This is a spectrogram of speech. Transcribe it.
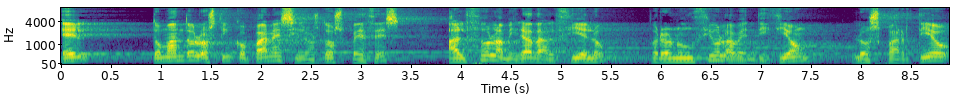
Él, tomando los cinco panes y los dos peces, alzó la mirada al cielo, pronunció la bendición, los partió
